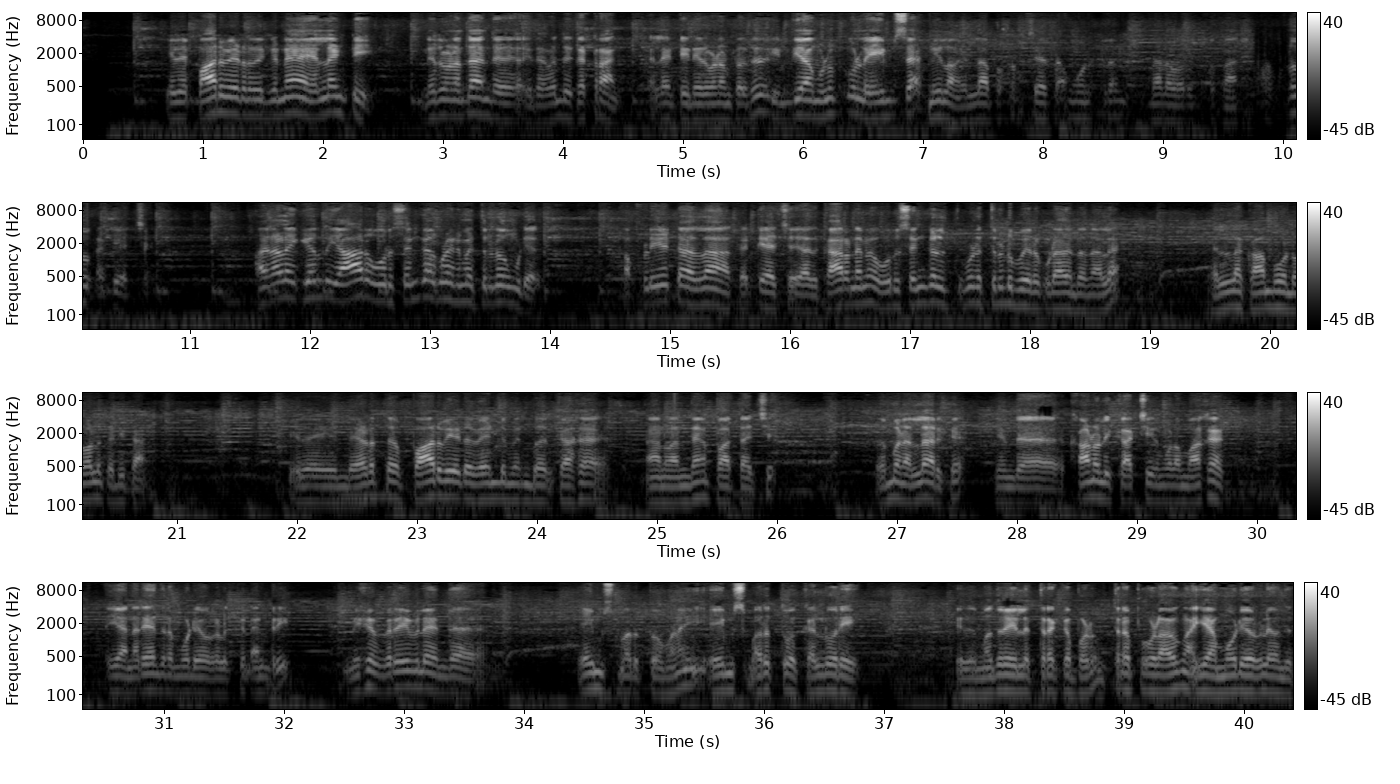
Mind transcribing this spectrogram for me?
இதை பார்வையிடுறதுக்குன்னு எல்என்டி நிறுவனம் தான் இந்த இதை வந்து கட்டுறாங்க. எல்என்டி நிறுவனம்ன்றது இந்தியா முழுக்க உள்ள எய்ம்ஸை நீளம் எல்லா பக்கம் சேர்த்தா மூணு கிலோமீட்டர் மேலே வரும் சொல்றாங்க. கட்டியாச்சு அதனால இங்கேருந்து யாரும் ஒரு செங்கல் கூட இனிமேல் திருடவும் முடியாது. அப்படியேட்டு அதெல்லாம் கட்டியாச்சு அது காரணமே ஒரு செங்கல் கூட திருடு போயிடக்கூடாதுன்றதுனால எல்லா காம்பவுண்ட் வாலும் கட்டிட்டாங்க. இதை இந்த இடத்த பார்வையிட வேண்டும் என்பதற்காக நான் வந்தேன் பார்த்தாச்சு. ரொம்ப நல்லா இருக்குது இந்த காணொலி காட்சியின் மூலமாக ஐயா நரேந்திர மோடி அவர்களுக்கு நன்றி. மிக விரைவில் இந்த எய்ம்ஸ் மருத்துவமனை எய்ம்ஸ் மருத்துவக் கல்லூரி இது மதுரையில் திறக்கப்படும். திறப்பு விழாவும் ஐயா மோடி அவர்களே வந்து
